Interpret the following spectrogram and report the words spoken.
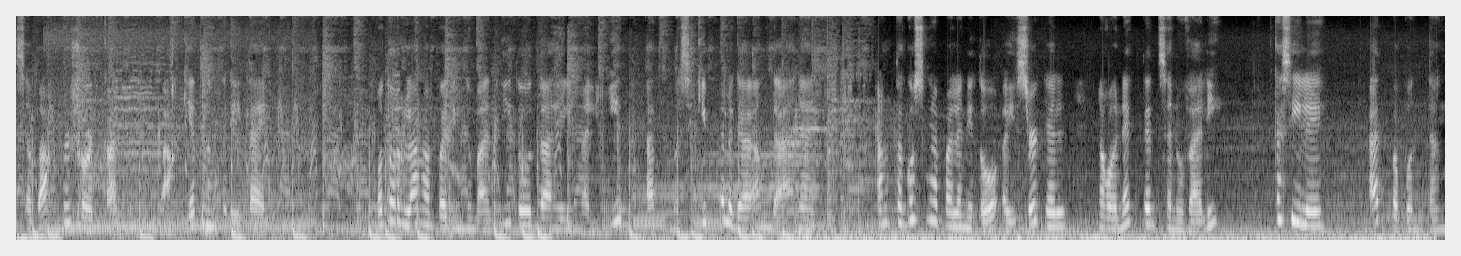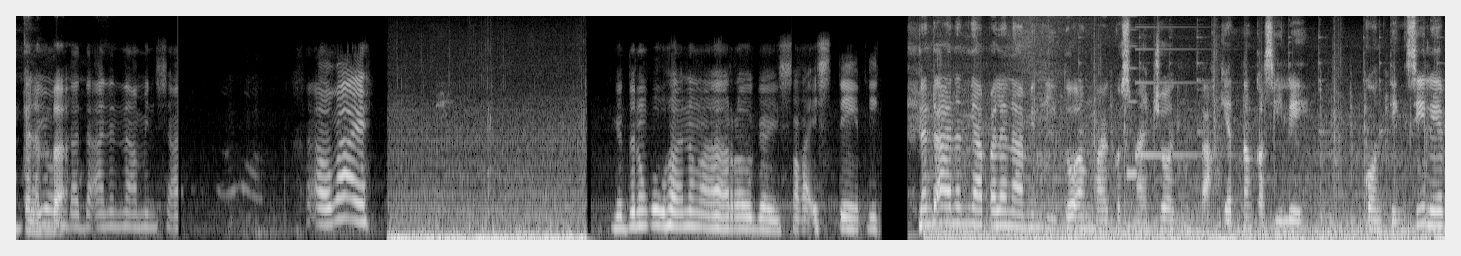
sa backdoor shortcut paakyat ng Tagaytay. Motor lang ang pwedeng dumaan dito dahil maliit at masikip talaga ang daanan. Ang tagos nga pala nito ay circle na connected sa Nuvali, Kasile, at papuntang Kalamba. Ayun, dadaanan namin siya. Oo nga eh. Ganda ng kuha ng araw guys. Saka aesthetic. Nadaanan nga pala namin dito ang Marcos Mansion, paakyat ng Kasile. Konting silip,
